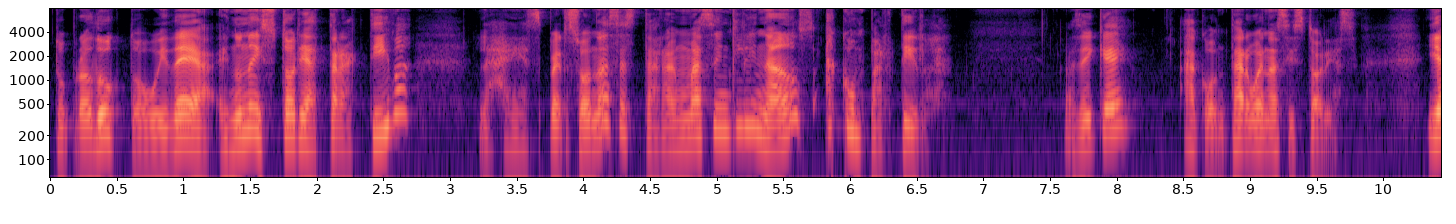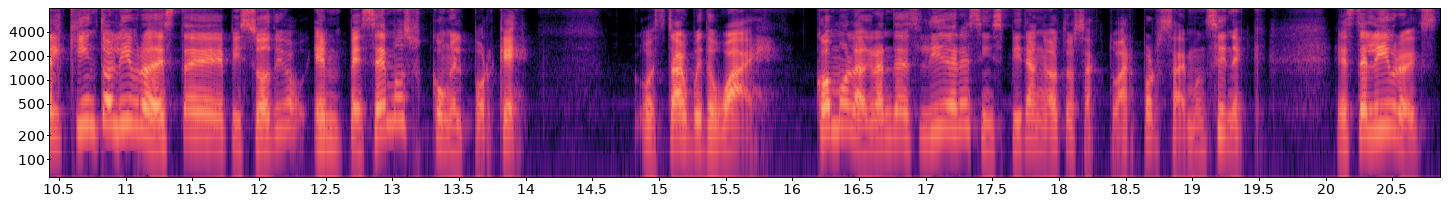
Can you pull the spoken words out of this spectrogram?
tu producto o idea en una historia atractiva, las personas estarán más inclinados a compartirla. Así que, a contar buenas historias. Y el quinto libro de este episodio, empecemos con el por qué, o Start with the Why. Cómo las grandes líderes inspiran a otros a actuar por Simon Sinek. Este libro es,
